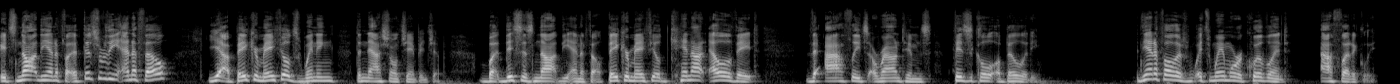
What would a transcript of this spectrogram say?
It's not the NFL. If this were the NFL, yeah, Baker Mayfield's winning the national championship, but this is not the NFL. Baker Mayfield cannot elevate the athletes around him's physical ability. In the NFL, it's way more equivalent athletically.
